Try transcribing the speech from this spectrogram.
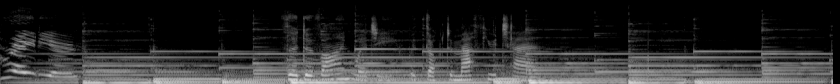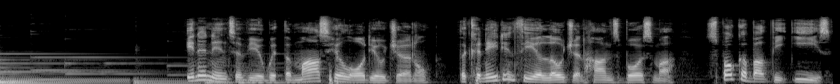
Radio. The Divine Wedgie with Dr. Matthew Tan. In an interview with the Mars Hill Audio Journal, the Canadian theologian Hans Boersma spoke about the ease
